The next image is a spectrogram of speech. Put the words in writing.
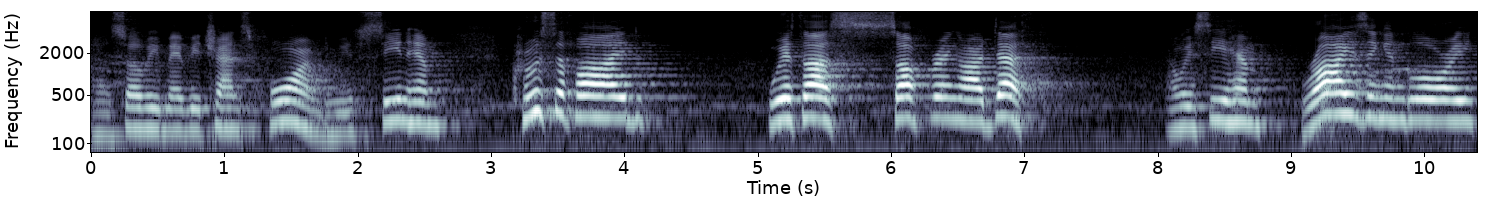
And so we may be transformed. We've seen Him crucified with us, suffering our death. And we see Him rising in glory,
